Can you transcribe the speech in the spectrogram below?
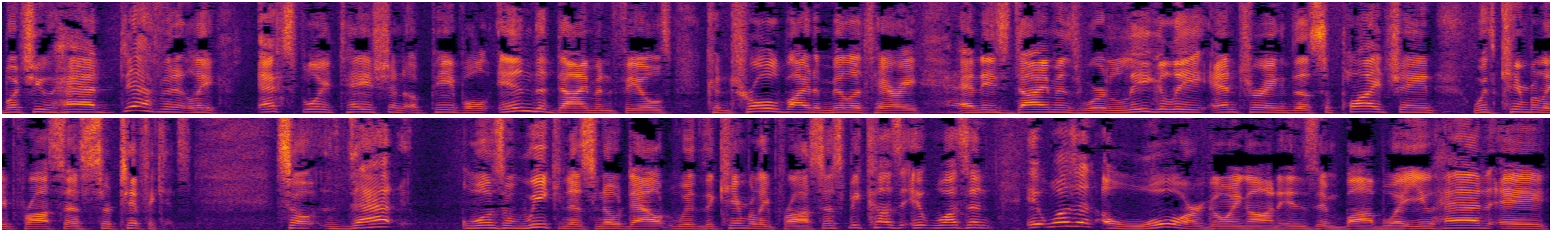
but you had definitely exploitation of people in the diamond fields controlled by the military and these diamonds were legally entering the supply chain with Kimberley process certificates. So that was a weakness, no doubt, with the Kimberley process because it wasn't it wasn't a war going on in Zimbabwe. You had a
